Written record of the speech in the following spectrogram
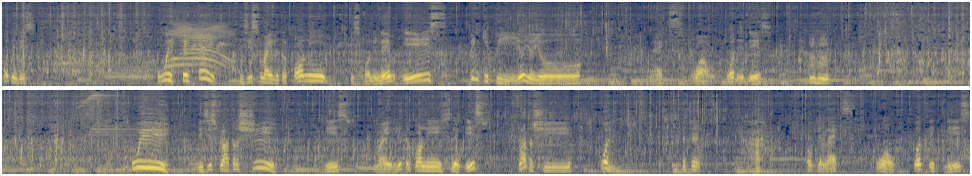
what is this? Wih, hey, hey. This is my little pony. His pony name is Pinkie Pie. Yo, yo, yo. Next. Wow, what it is? Wih, this is Fluttershy. He's my little pony's name is Fluttershy. Wait. okay, next. Wow, what it is?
